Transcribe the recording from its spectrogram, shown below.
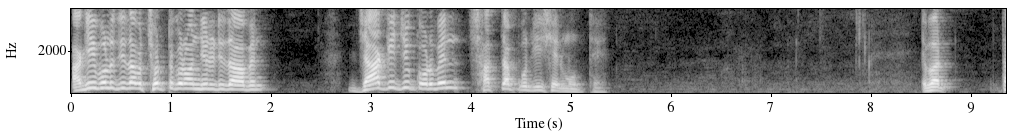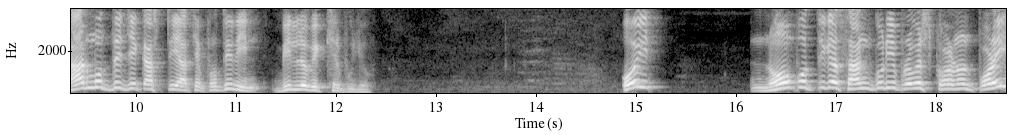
আগেই বলেছি তবে ছোট্ট করে অঞ্জলিটি দেওয়াবেন যা কিছু করবেন সাতটা পঁচিশের মধ্যে। এবার তার মধ্যে যে কাজটি আছে প্রতিদিন বিল্লবৃক্ষের পুজো। ওই নবপত্রিকা স্নান করিয়ে প্রবেশ করানোর পরেই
